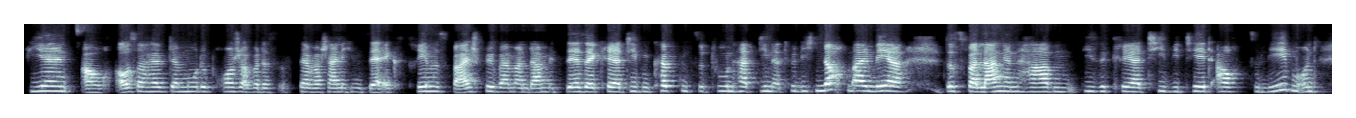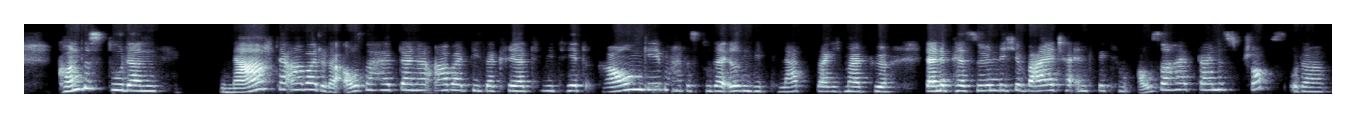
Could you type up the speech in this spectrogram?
vielen, auch außerhalb der Modebranche, aber das ist ja wahrscheinlich ein sehr extremes Beispiel, weil man da mit sehr, sehr kreativen Köpfen zu tun hat, die natürlich noch mal mehr das Verlangen haben, diese Kreativität auch zu leben. Und konntest du dann nach der Arbeit oder außerhalb deiner Arbeit dieser Kreativität Raum geben? Hattest du da irgendwie Platz, sage ich mal, für deine persönliche Weiterentwicklung außerhalb deines Jobs oder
